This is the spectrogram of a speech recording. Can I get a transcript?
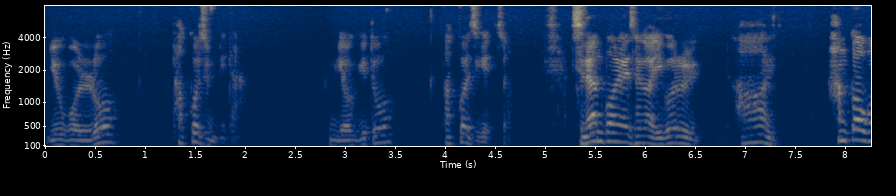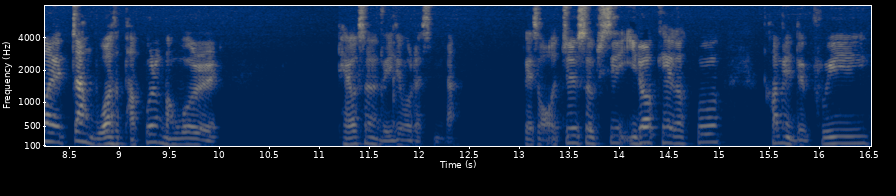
이걸로 바꿔줍니다. 그럼 여기도 바꿔지겠죠. 지난번에 제가 이거를 아, 한꺼번에 쫙 모아서 바꾸는 방법을 배웠었는데 잊어버렸습니다. 그래서 어쩔 수 없이 이렇게 해갖고 커맨드 V,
